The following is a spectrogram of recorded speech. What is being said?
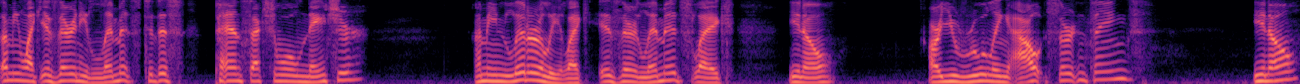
I mean, like, is there any limits to this pansexual nature? I mean, literally, like, is there limits? Like, you know, are you ruling out certain things? You know?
